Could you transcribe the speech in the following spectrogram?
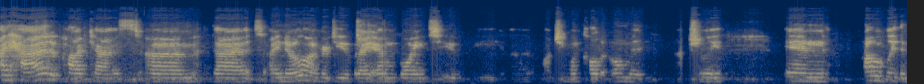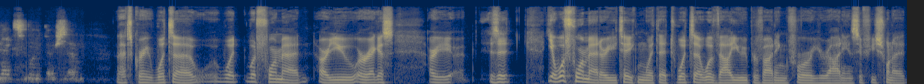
I had a podcast um, that I no longer do, but I am going to be uh, launching one called Omen actually in probably the next month or so. That's great. What's uh what what format are you or I guess are you is it yeah, what format are you taking with it? What uh, what value are you providing for your audience? If you just want to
